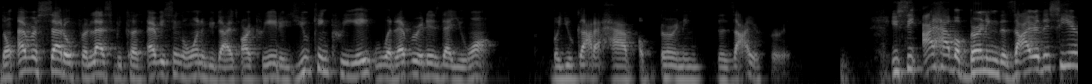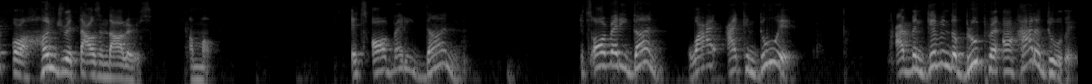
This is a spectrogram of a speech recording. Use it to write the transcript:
Don't ever settle for less because every single one of you guys are creators. You can create whatever it is that you want, but you got to have a burning desire for it. You see, I have a burning desire this year for a $100,000 a month. It's already done. It's already done. Why? I can do it. I've been giving the blueprint on how to do it.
